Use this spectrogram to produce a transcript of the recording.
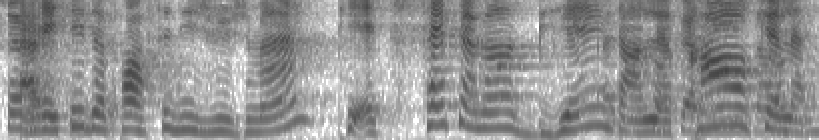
Très arrêter de passer des jugements, puis être simplement bien Aller dans le corps que dans la... une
